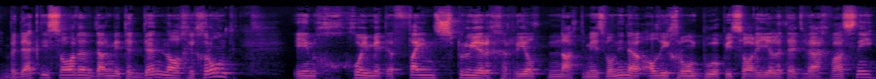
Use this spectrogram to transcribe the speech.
bedek die saad dan met 'n dun laagie grond en gooi met 'n fyn sproeier gereeld nat. Mense wil nie nou al die grond bo op die saad die hele tyd wegwas nie.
